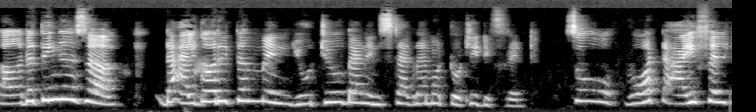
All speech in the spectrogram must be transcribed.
uh, the thing is uh, the algorithm in youtube and instagram are totally different. So what i felt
